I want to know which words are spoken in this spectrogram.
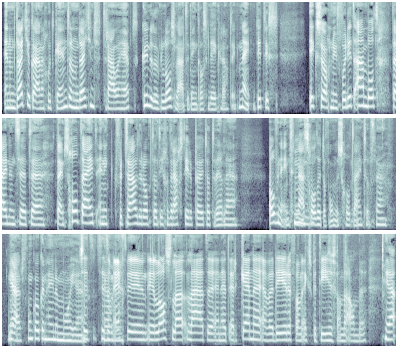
En omdat je elkaar nog goed kent en omdat je het vertrouwen hebt, kun je het ook loslaten, denk ik, als leerkracht. Denk, nee, dit is. Ik zorg nu voor dit aanbod tijdens, het, uh, tijdens schooltijd. En ik vertrouw erop dat die gedragstherapeut dat wel uh, overneemt. Mm. Na schooltijd of onder schooltijd. Of, uh, ja. ja, dat vond ik ook een hele mooie. Zit, zit hem echt weer in, in loslaten en het erkennen en waarderen van expertise van de ander. Ja.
